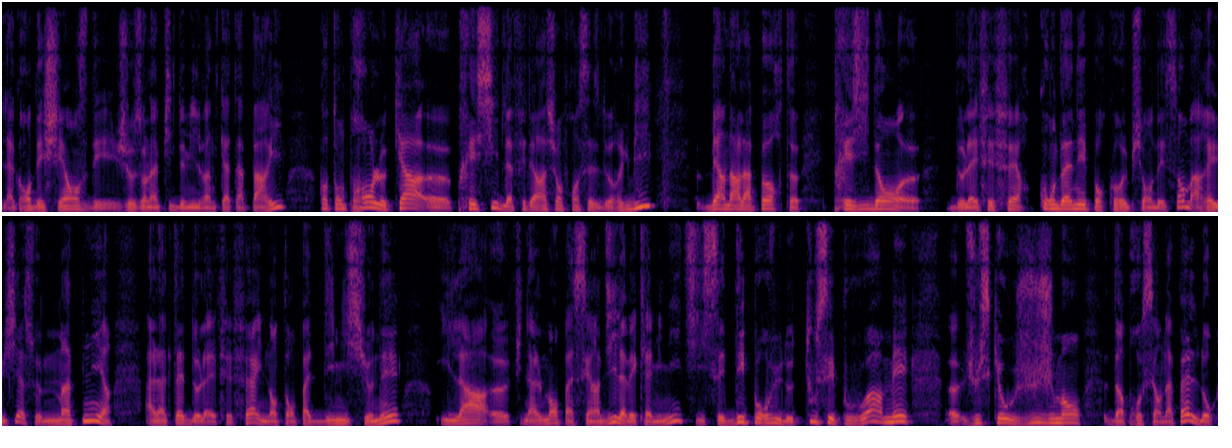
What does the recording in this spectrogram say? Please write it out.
la grande échéance des Jeux Olympiques 2024 à Paris, quand on prend le cas euh, précis de la Fédération française de rugby, Bernard Laporte, président de la FFR condamné pour corruption en décembre a réussi à se maintenir à la tête de la FFR. Il n'entend pas démissionner. Il a euh, finalement passé un deal avec la ministre. Il s'est dépourvu de tous ses pouvoirs, mais euh, jusqu'au jugement d'un procès en appel, donc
